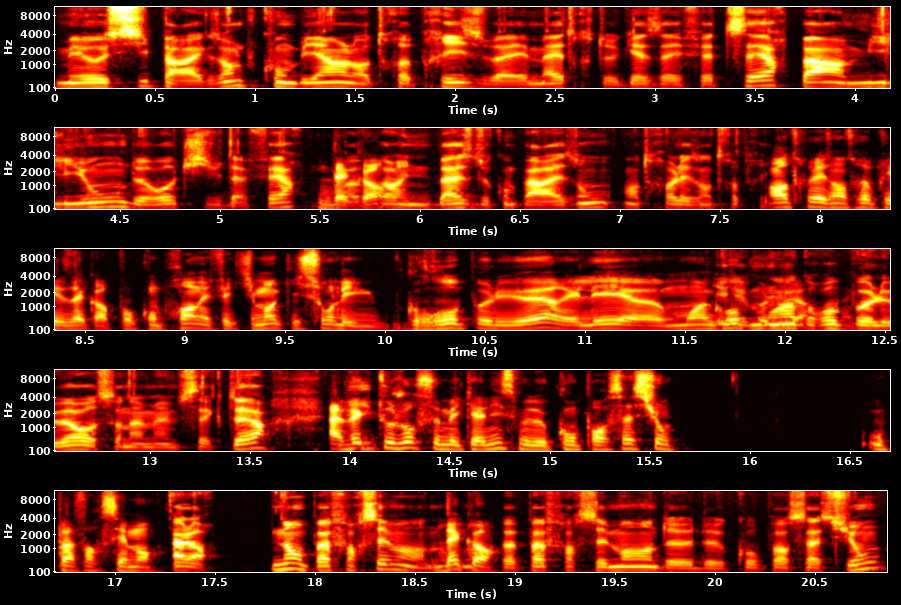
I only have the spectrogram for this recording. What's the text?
mais aussi, par exemple, combien l'entreprise va émettre de gaz à effet de serre par million d'euros de chiffre d'affaires pour avoir une base de comparaison entre les entreprises. Entre les entreprises, d'accord, pour comprendre effectivement qui sont les gros pollueurs et les euh, moins gros et les moins gros pollueurs au sein d'un même secteur. Avec toujours ce mécanisme de compensation, ou pas forcément Alors, non, pas forcément. D'accord. Pas, pas, forcément de, de compensation.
